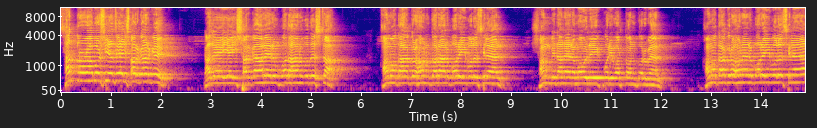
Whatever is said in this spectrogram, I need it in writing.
ছাত্ররা বসিয়েছে এই সরকারকে। কাজে এই সরকারের প্রধান উপদেষ্টা ক্ষমতা গ্রহণ করার পরেই বলেছিলেন, সংবিধানের মৌলিক পরিবর্তন করবেন। ক্ষমতা গ্রহণের পরেই বলেছিলেন,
